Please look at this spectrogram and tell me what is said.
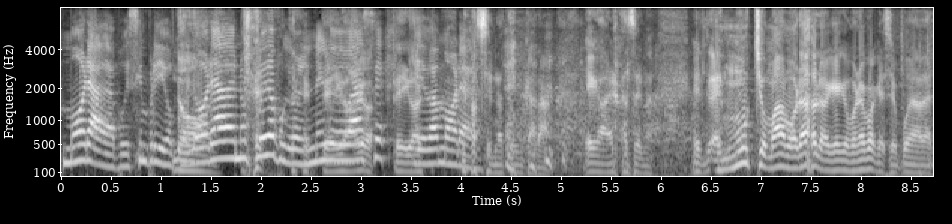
morada, porque siempre digo No. colorada no puedo, porque con el negro de base te digo le algo. va morada. No se nota un carajo. Es, no se nota. Es- es mucho más morado lo que hay que poner para que se pueda ver.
